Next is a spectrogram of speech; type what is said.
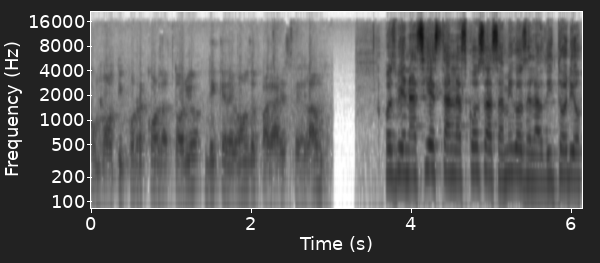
como tipo recordatorio de que debemos de pagar este laudo. Pues bien, así están las cosas, amigos del auditorio.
